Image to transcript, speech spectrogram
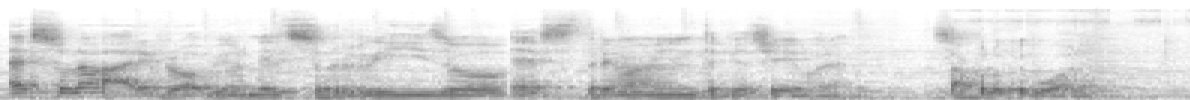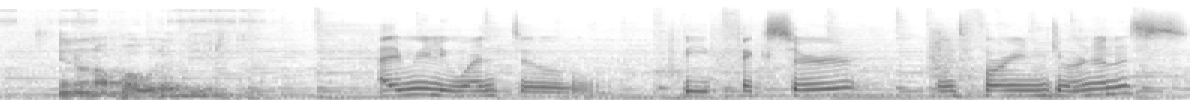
È solare proprio nel sorriso, è estremamente piacevole. Sa quello che vuole e non ha paura a dirlo. I really want to be fixer with foreign journalists.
